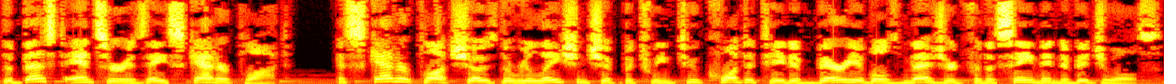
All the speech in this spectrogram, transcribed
The best answer is A. Scatterplot. A scatterplot shows the relationship between two quantitative variables measured for the same individuals.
